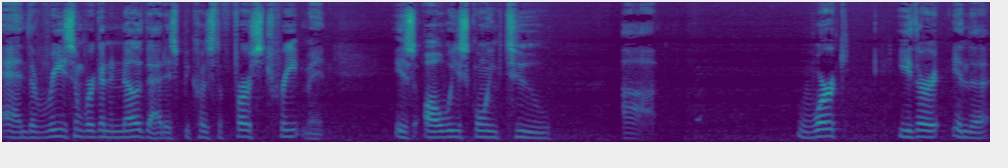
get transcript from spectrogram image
And the reason we're going to know that is because the first treatment is always going to uh, work either in the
